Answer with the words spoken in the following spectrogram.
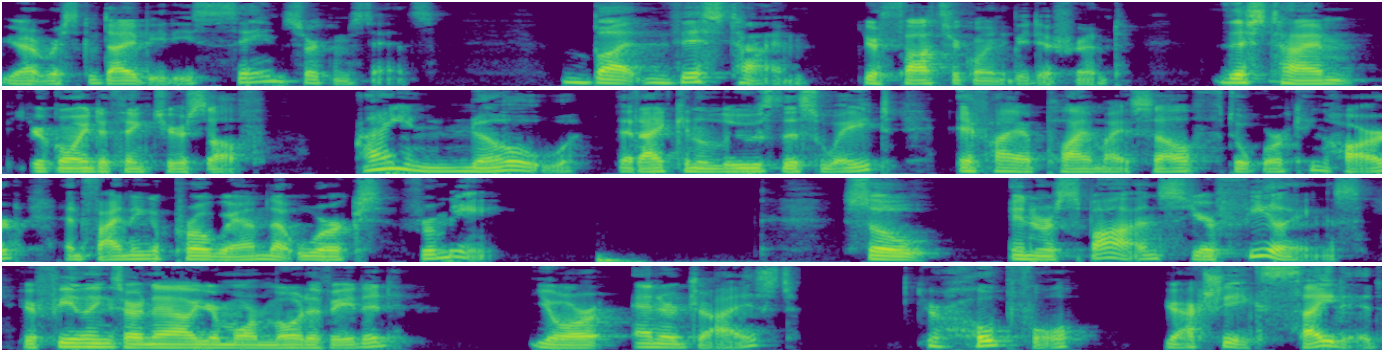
you're at risk of diabetes same circumstance. But this time your thoughts are going to be different. This time you're going to think to yourself i know that i can lose this weight if I apply myself to working hard and finding a program that works for me. So, in response, your feelings, your feelings are now you're more motivated, you're energized, you're hopeful, you're actually excited.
